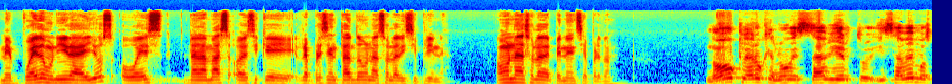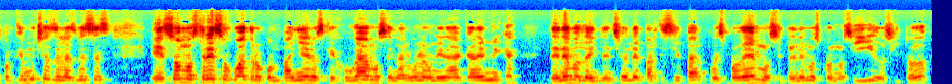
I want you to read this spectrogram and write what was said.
¿me puedo unir a ellos o es nada más, o así que representando una sola disciplina? O una sola dependencia, perdón. No, claro que no, está abierto y sabemos porque muchas de las veces eh, somos tres o cuatro compañeros que jugamos en alguna unidad académica, tenemos la intención de participar, pues podemos, y tenemos conocidos y todo,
